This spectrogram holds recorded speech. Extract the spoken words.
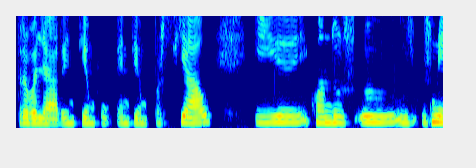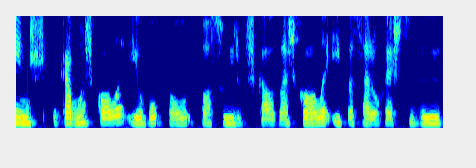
trabalhar em tempo, em tempo parcial e, e quando os, os, os, meninos acabam a escola, eu vou, posso ir buscá-los à escola e passar o resto de,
